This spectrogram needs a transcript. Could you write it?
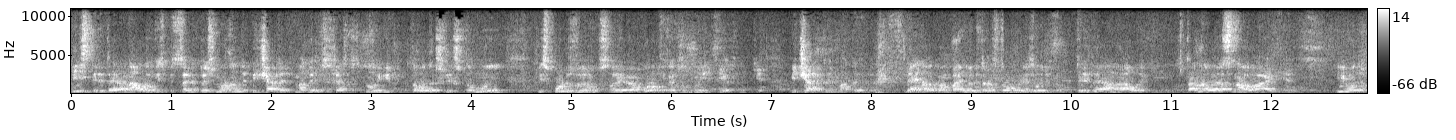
Есть 3D-аналоги специально. То есть можно напечатать модель. Сейчас технологии до того дошли, что мы используем в своей работе, как зубные техники, печатные модели. Для этого компания Ультрастом производит там, 3D-аналоги, становые основания. И вот,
